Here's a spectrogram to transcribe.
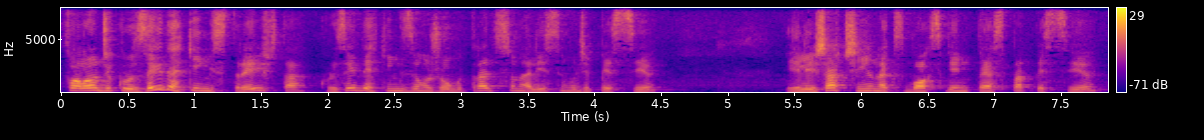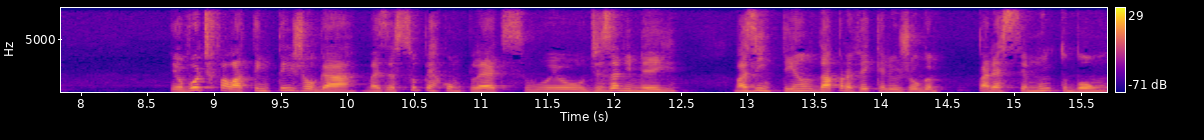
Falando de Crusader Kings 3, tá? Crusader Kings é um jogo tradicionalíssimo de PC. Ele já tinha no Xbox Game Pass para PC. Eu vou te falar, tentei jogar, mas é super complexo. Eu desanimei, mas entendo, dá para ver que ele, o jogo parece ser muito bom.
